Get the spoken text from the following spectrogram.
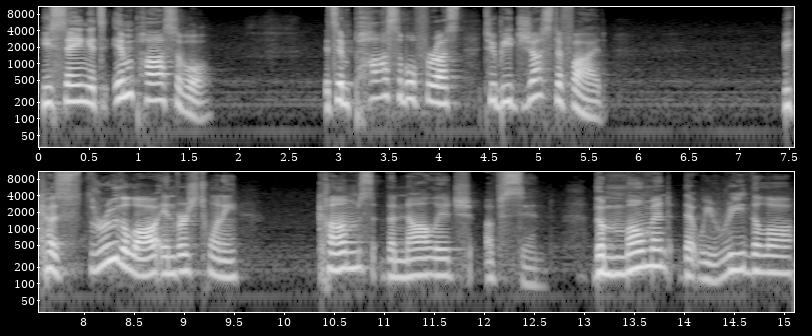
He's saying it's impossible. It's impossible for us to be justified. Because through the law, in verse 20, comes the knowledge of sin. The moment that we read the law,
